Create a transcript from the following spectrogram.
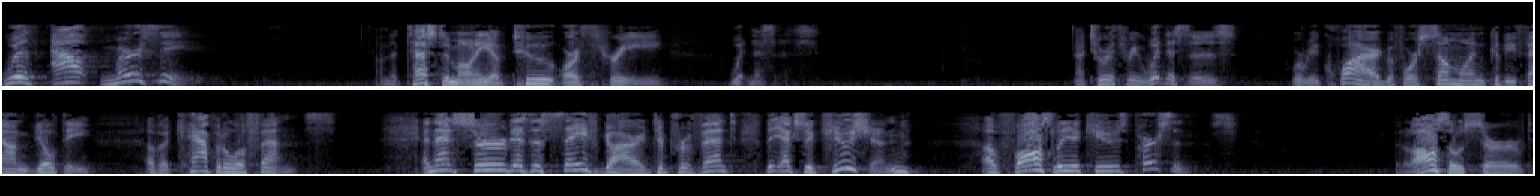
without mercy on the testimony of two or three witnesses. Now, two or three witnesses were required before someone could be found guilty of a capital offense. And that served as a safeguard to prevent the execution of falsely accused persons. But it also served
